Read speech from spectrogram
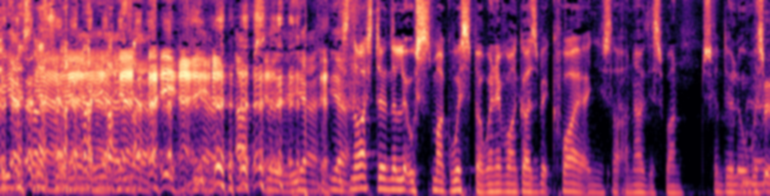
Yes, absolutely. Yeah, yeah, yeah, yeah, absolutely. Yeah, yeah. It's nice doing the little smug whisper when everyone goes a bit quiet and you're just like, I know this one. just going to do a little whisper.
